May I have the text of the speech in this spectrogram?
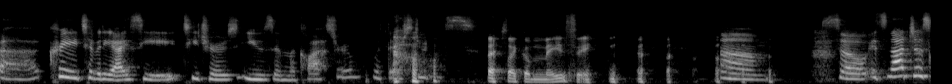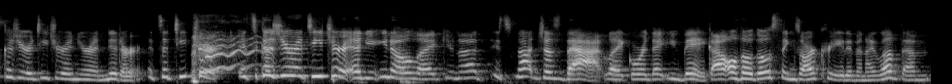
uh, creativity I see teachers use in the classroom with their students. That's like amazing. Um, so it's not just because you're a teacher and you're a knitter. It's a teacher. it's because you're a teacher and you, you know, like you're not. It's not just that, like, or that you bake. Although those things are creative and I love them.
